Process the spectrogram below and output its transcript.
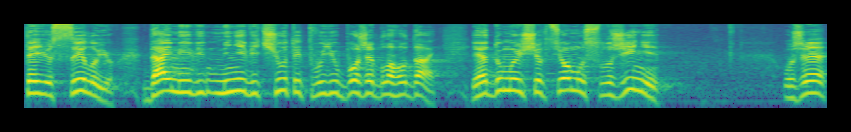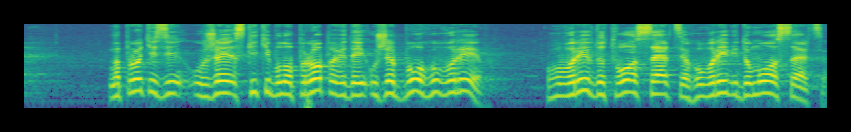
тею силою, дай мені відчути Твою Боже благодать. Я думаю, що в цьому служінні уже на протязі, уже скільки було проповідей, уже Бог говорив. Говорив до твого серця, говорив і до мого серця.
